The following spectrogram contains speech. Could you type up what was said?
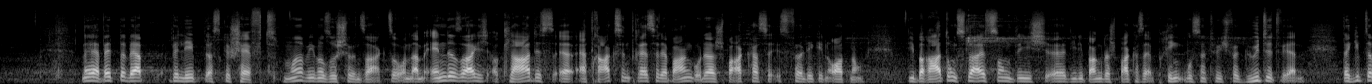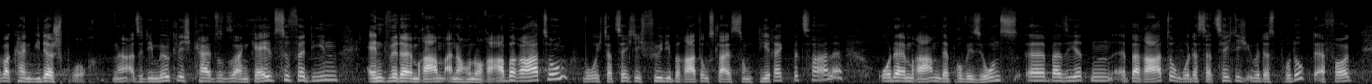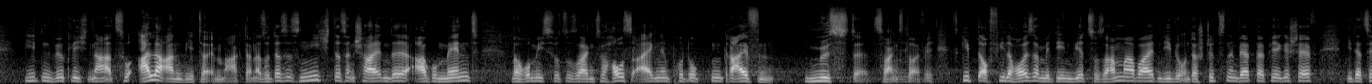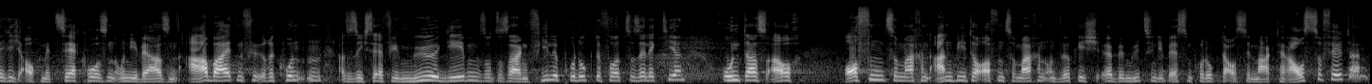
Naja, Wettbewerb belebt das Geschäft, ne, wie man so schön sagt. So, und am Ende sage ich, klar, das äh, Ertragsinteresse der Bank oder der Sparkasse ist völlig in Ordnung. Die Beratungsleistung, die, ich, äh, die die Bank oder Sparkasse erbringt, muss natürlich vergütet werden. Da gibt es aber keinen Widerspruch. Ne? Also die Möglichkeit, sozusagen Geld zu verdienen, entweder im Rahmen einer Honorarberatung, wo ich tatsächlich für die Beratungsleistung direkt bezahle, oder im Rahmen der provisionsbasierten äh, Beratung, wo das tatsächlich über das Produkt erfolgt, bieten wirklich nahezu alle Anbieter im Markt an. Also das ist nicht das entscheidende Argument, warum ich sozusagen zu hauseigenen Produkten greifen müsste, zwangsläufig. Es gibt auch viele Häuser, mit denen wir zusammenarbeiten, die wir unterstützen im Wertpapiergeschäft, die tatsächlich auch mit sehr großen Universen arbeiten für ihre Kunden, also sich sehr viel Mühe geben, sozusagen viele Produkte vorzuselektieren und das auch offen zu machen, Anbieter offen zu machen und wirklich äh, bemüht sind, die besten Produkte aus dem Markt herauszufiltern.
